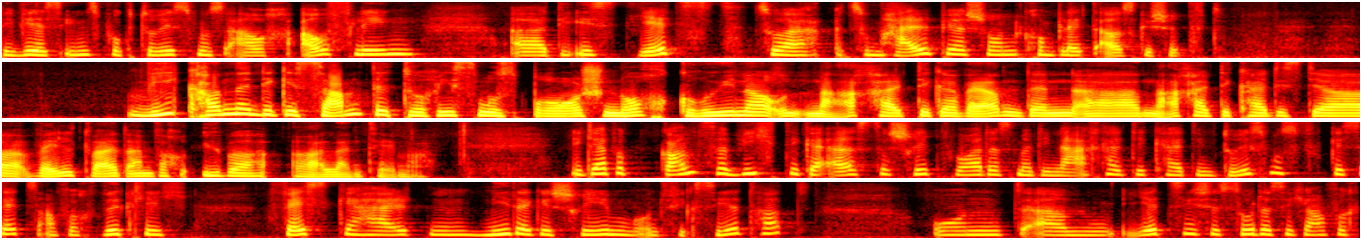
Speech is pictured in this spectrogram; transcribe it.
die wir als Innsbruck Tourismus auch auflegen. Äh, die ist jetzt zur, zum Halbjahr schon komplett ausgeschöpft. Wie kann denn die gesamte Tourismusbranche noch grüner und nachhaltiger werden? Denn äh, Nachhaltigkeit ist ja weltweit einfach überall ein Thema. Ich glaube, ein ganz wichtiger erster Schritt war, dass man die Nachhaltigkeit im Tourismusgesetz einfach wirklich festgehalten, niedergeschrieben und fixiert hat. Und ähm, jetzt ist es so, dass sich einfach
